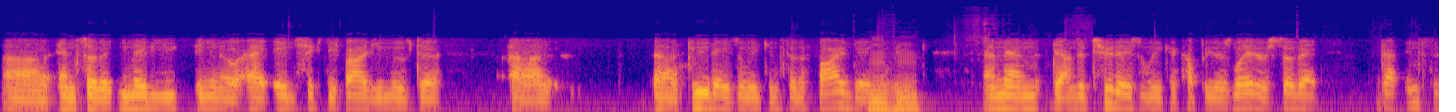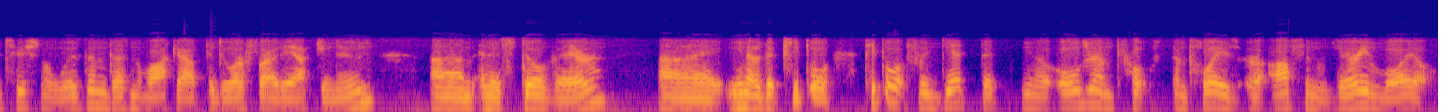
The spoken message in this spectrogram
Uh, and so that you maybe you know at age 65 you move to uh, uh, three days a week instead of five days mm-hmm. a week, and then down to two days a week a couple years later, so that that institutional wisdom doesn't walk out the door Friday afternoon, um, and is still there. Uh, you know that people people forget that you know older empo- employees are often very loyal.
